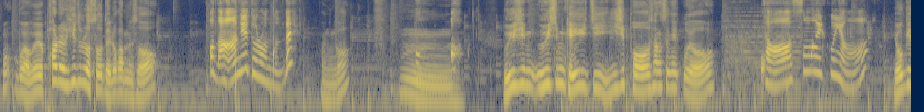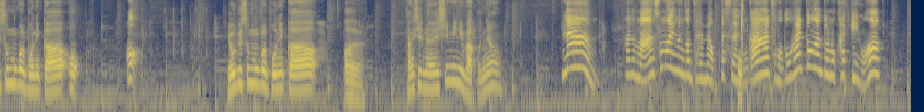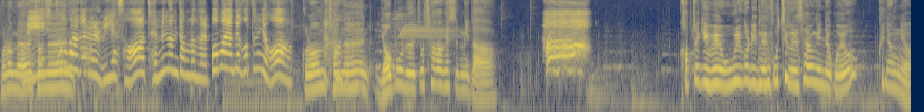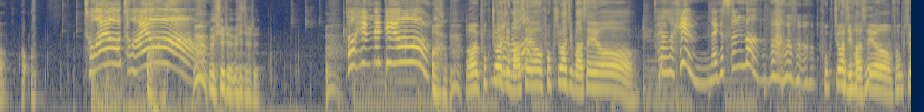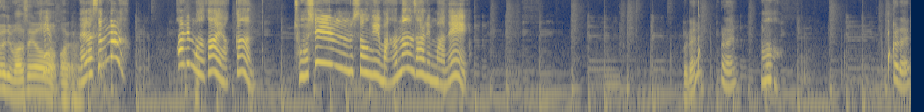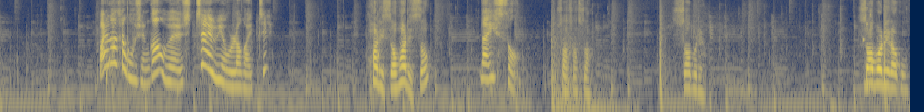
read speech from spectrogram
어 뭐야 왜 팔을 휘둘렀어 내려가면서 어, 나 아니 들었는데? 아닌가 음 의심 의심 게이지 20% 상승했고요 저 숨어 있고요. 여기 숨은 걸 보니까 어 어, 여기 숨은 걸 보니까 어 당신은 시민이 맞군요 하지만 숨어 있는 건 재미없겠으니까 저도 활동하도록 할게요. 그러면 우리 저는 시청자들을 위해서 재밌는 장면을 뽑아야 되거든요. 그럼 저는 여보를 쫓아가겠습니다. 갑자기 왜 오글거리는 호칭을 사용했냐고요? 그냥요. 어, 어, 좋아요, 좋아요. 왜 저래 왜 저래? 저 힘낼게요. 아 폭주하지 마세요. 폭주하지 마세요. 제가 힘내겠습니다. 폭주하지 마세요. 폭주하지 마세요. 어, 어. 내겠습니다. 살인마가 약간 조심성이 많은 살인마네. 그래? 그래. 어, 그래. 빨간색 옷인가? 왜 시체 위에 올라가 있지? 활 있어? 활 있어? 나 있어. 쏴, 쏴, 쏴. 쏴버려. 쏴버리라고.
